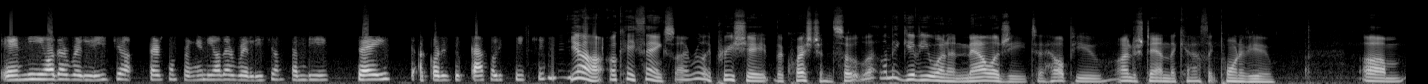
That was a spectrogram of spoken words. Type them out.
any other religion, person from any other religion can be saved according to Catholic teaching? Yeah, okay, thanks. I really appreciate the question. So let, let me give you an analogy to help you understand the Catholic point of view. Um,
